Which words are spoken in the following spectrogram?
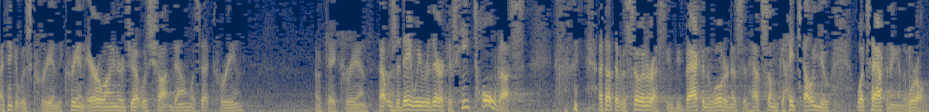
I think it was Korean, the Korean airliner jet was shot down. Was that Korean? Okay, Korean. That was the day we were there because he told us. I thought that was so interesting to be back in the wilderness and have some guy tell you what's happening in the world.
